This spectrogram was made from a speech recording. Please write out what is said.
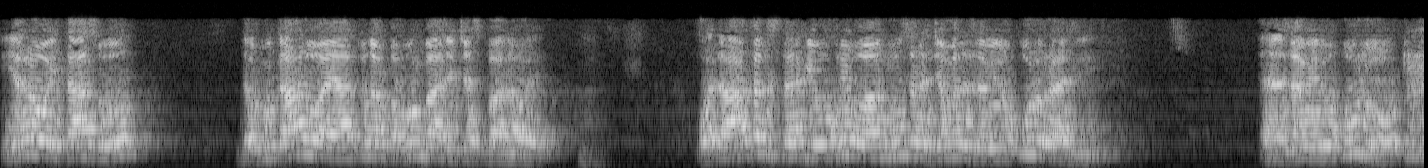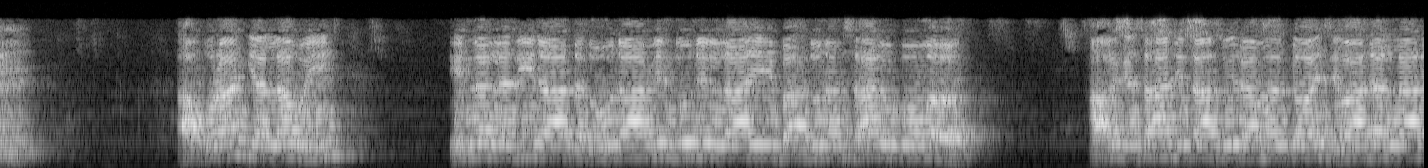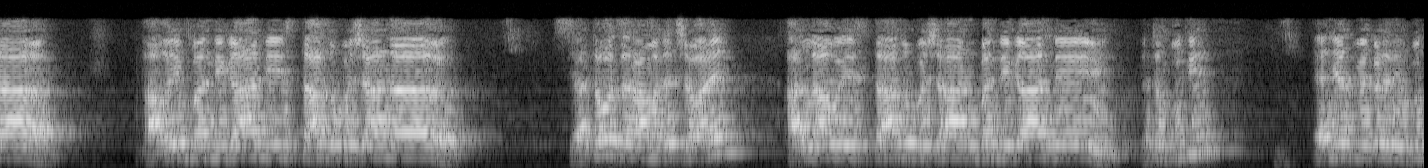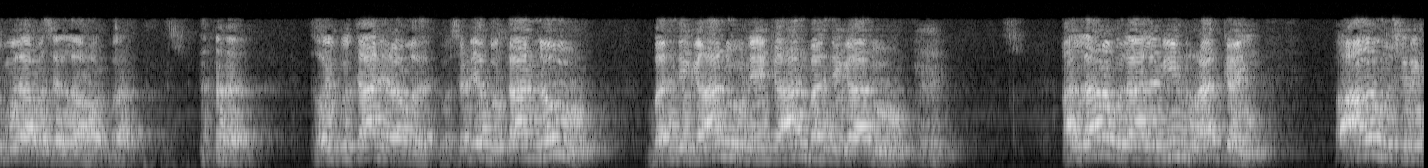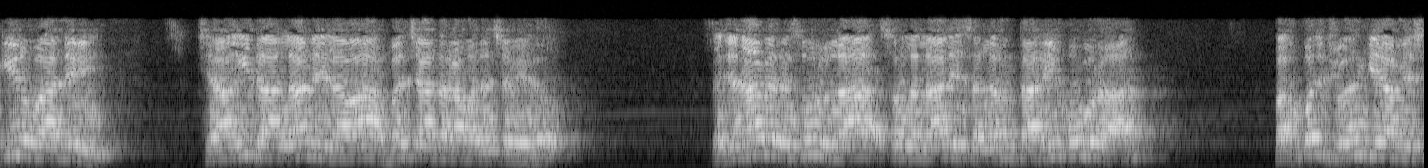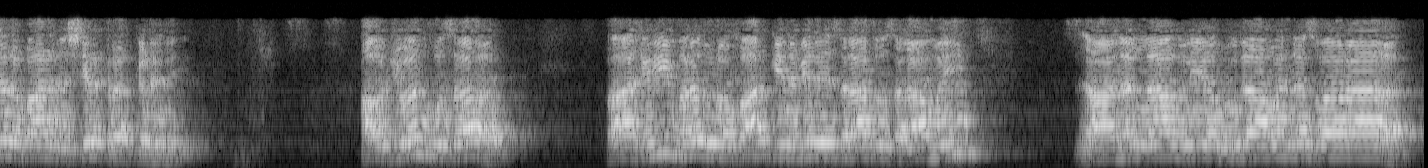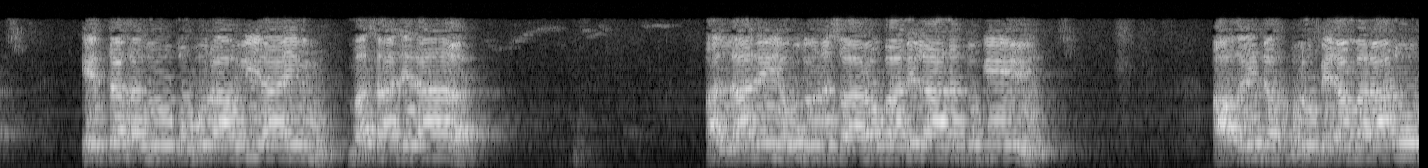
یره وای تاسو د بوتانو آیاتونه په مونږ باندې چسپانه وای ودا عقل سترګې اوخري و مون سره جمل زویل قول راځي زویل قول او قران کې الله وایي ان الذين تدعون من دون الله عباد امثالكم هغه کسان چې تاسو یې رحمت کوئ سوا د الله نه هغه بندگان دي تاسو په شان یا ته ته رحمت شوای الله و تاسو په شان بندگان دي ته بوتي انیت وکړې بوت مولا بس الله اکبر او بوتان را مدد کو سړی بوتان نو بندگانو نیکان بندگانو الله رب العالمین رد کړي هغه مشرکین باندې چې هغه د الله نه علاوه بل چا تر مدد شوی دی د جناب رسول الله صلی الله علیه وسلم تاریخ وګوره په خپل ژوند کې همیشه لپاره د شرک رد کړی دی او جوان خوسا په آخري مرض او وفات کې نبی عليه الصلاه والسلام وی لعن الله اليهود والنصارى اتخذوا قبور اولیائهم مساجدا الله دې يهود او نصارو باندې لعنت وکي هغه د خپل پیغمبرانو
